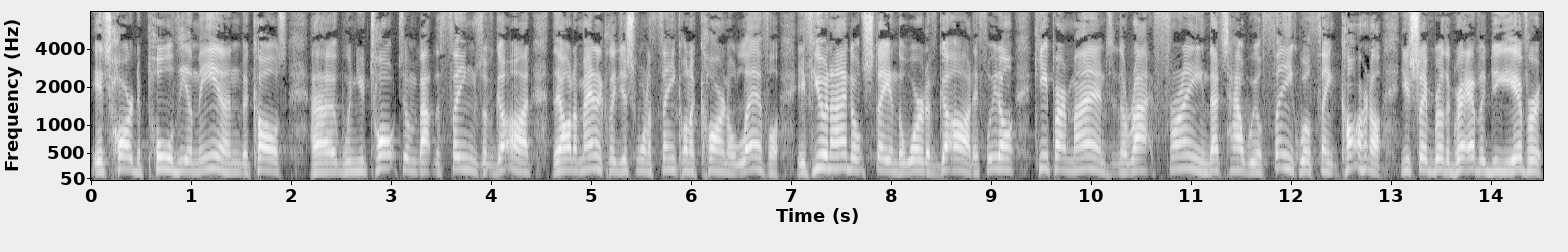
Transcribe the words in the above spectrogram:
it's hard to pull them in because uh, when you talk to them about the things of God, they automatically just want to think on a carnal level. If you and I don't stay in the Word of God, if we don't keep our minds in the right frame, that's how we'll think. We'll think carnal. You say, Brother Gravely, do you ever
